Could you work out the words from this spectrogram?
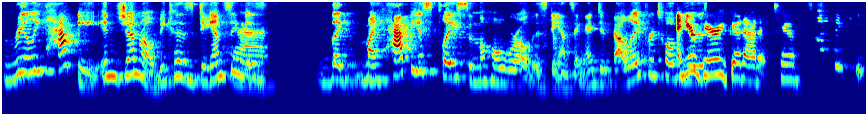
really happy in general because dancing Yeah. is like my happiest place in the whole world is dancing. I did ballet for twelve And years. And you're very good at it too. Thank you.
